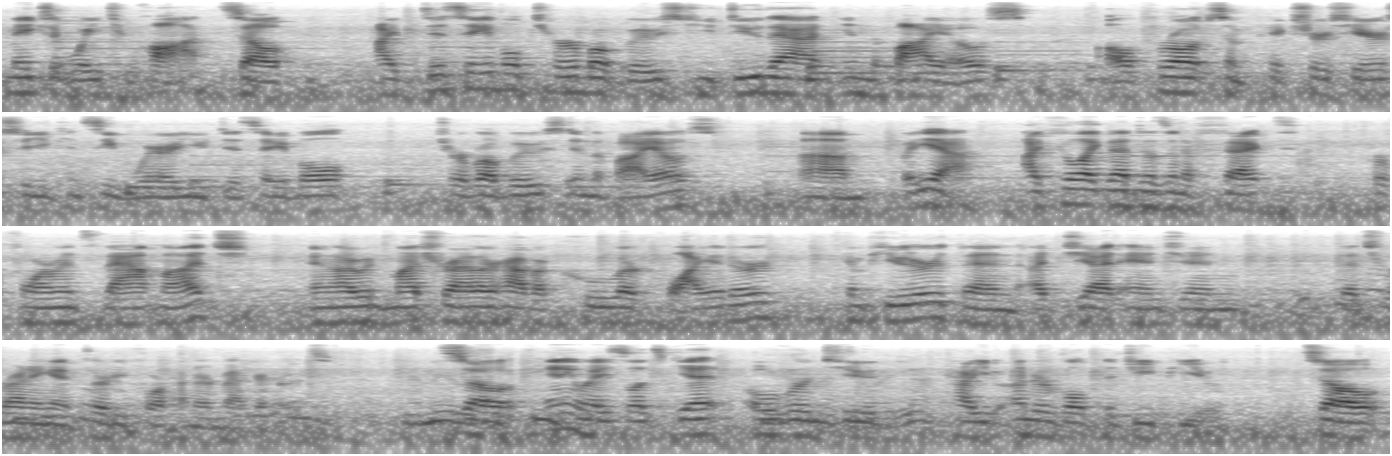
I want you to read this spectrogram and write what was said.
makes it way too hot. So I've disabled turbo boost. You do that in the BIOS. I'll throw up some pictures here so you can see where you disable turbo boost in the BIOS. Um, but yeah, I feel like that doesn't affect performance that much, and I would much rather have a cooler, quieter computer than a jet engine that's running at 3400 megahertz. So anyways, let's get over to how you undervolt the GPU. So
